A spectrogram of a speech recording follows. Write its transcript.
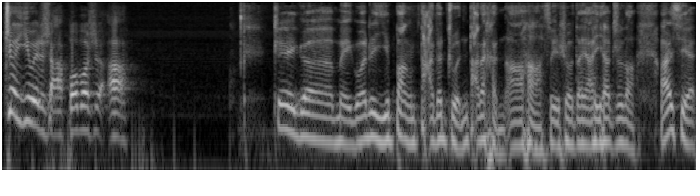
这意味着啥？博博士啊，这个美国这一棒打得准，打得狠啊！哈，所以说大家要知道，而且。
